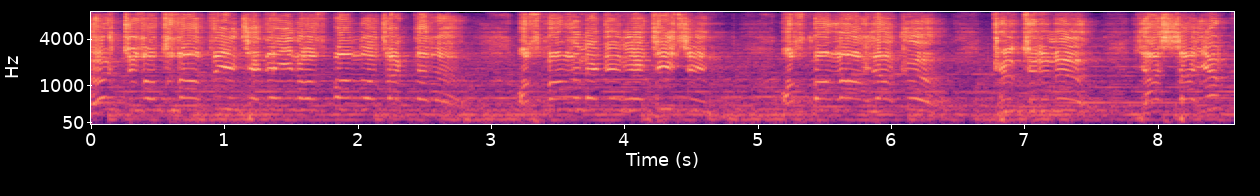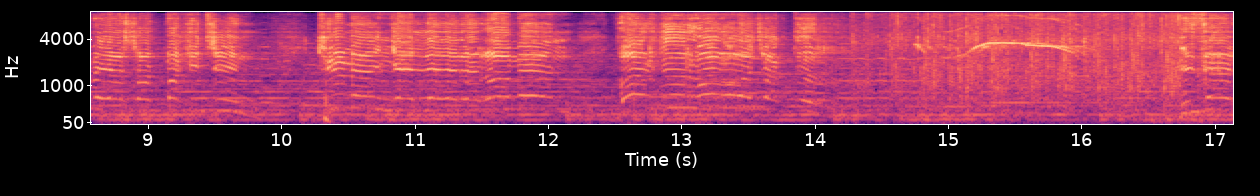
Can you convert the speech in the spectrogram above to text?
436 ilçede yine Osmanlı ocakları. Osmanlı medeniyeti için, Osmanlı ahlakı, kültürünü yaşayıp ve yaşatmak için tüm engellere rağmen vardır, var olacaktır. Bizler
